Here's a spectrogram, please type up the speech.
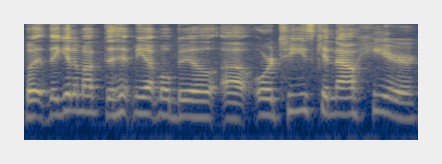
But they get him up the Hit Me Up mobile. Uh, Ortiz can now hear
